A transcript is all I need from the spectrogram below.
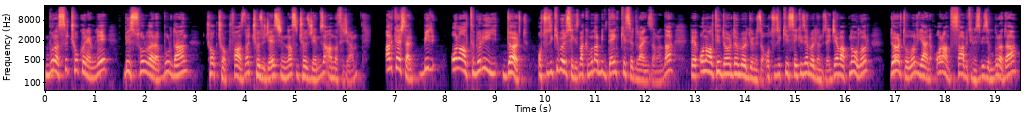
Burası çok önemli. Biz sorulara buradan çok çok fazla çözeceğiz. Şimdi nasıl çözeceğimizi anlatacağım. Arkadaşlar bir 16 bölü 4 32 bölü 8. Bakın bunlar bir denk kesirdir aynı zamanda. Ve 16'yı 4'e böldüğümüzde 32'yi 8'e böldüğümüzde cevap ne olur? 4 olur. Yani orantı sabitimiz bizim burada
